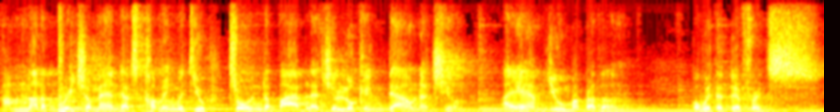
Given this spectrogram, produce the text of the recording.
I'm not a preacher man that's coming with you, throwing the Bible at you, looking down at you. I am you, my brother. But with a difference,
